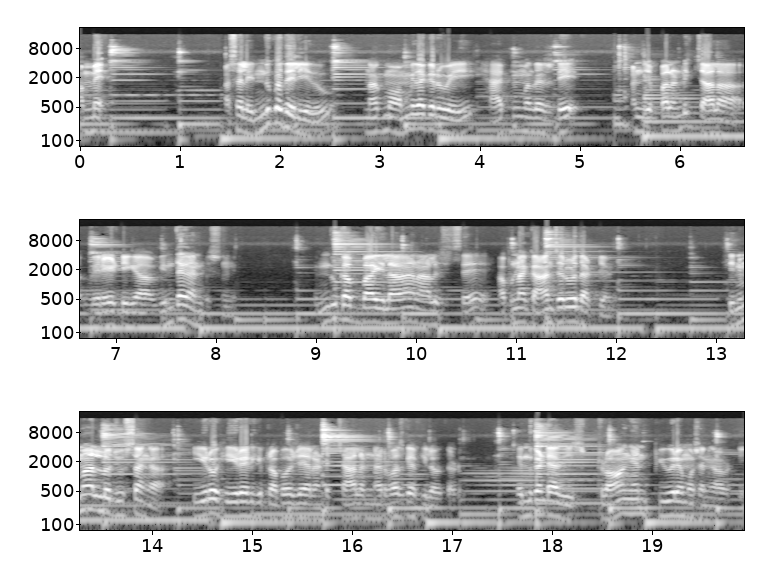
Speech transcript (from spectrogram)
అమ్మే. అసలు ఎందుకో తెలియదు. నాకు మా మమ్మీ దగ్గర పోయి హ్యాపీ మదర్స్ డే అని చెప్పాలంటే చాలా వెరైటీగా వింతగా అనిపిస్తుంది. ఎందుకబ్బా ఇలా అని ఆలోచిస్తే అప్పుడు నాకు ఆన్సర్ కూడా తట్టింది సినిమాల్లో చూస్తాంగా హీరో హీరోయిన్కి ప్రపోజ్ చేయాలంటే చాలా నర్వస్గా ఫీల్ అవుతాడు. ఎందుకంటే అది స్ట్రాంగ్ అండ్ ప్యూర్ ఎమోషన్ కాబట్టి.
